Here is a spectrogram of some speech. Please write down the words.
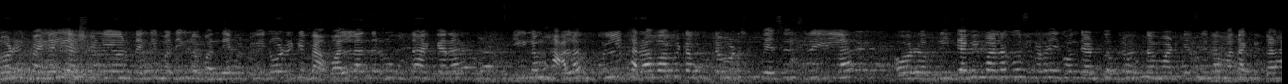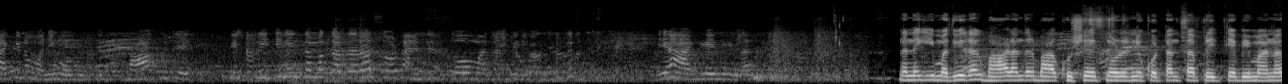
ನೋಡ್ರಿ ಫೈನಲಿ ಅಶ್ವಿನಿ ಅವ್ರ ತಂಗಿ ಮದಿಗೆ ನಾವು ಬಂದೇ ಅಲ್ಲ ಅಂದ್ರೂ ಊಟ ಹಾಕ್ಯಾರ ಈಗ ನಮ್ಮ ಹಾಲ ಫುಲ್ ಖರಾಬ್ ಆಗ್ಬಿಟ್ಟ ಊಟ ಮಾಡಿಸ್ ಪೇಷನ್ಸ್ ಇಲ್ಲ ಅವ್ರ ಪ್ರೀತ್ಯಾಭಿಮಾನಕ್ಕೋಸ್ಕರ ಈಗ ಒಂದು ಎರಡು ತುತ್ರ ಊಟ ಮಾಡ್ಕೇಸಿ ನಾವು ಮತ್ತೆ ಅಕ್ಕಿ ಕಾಳು ಹಾಕಿ ನಾವು ಮನೆಗೆ ಹೋಗ್ಬಿಡ್ತೀವಿ ಭಾಳ ಖುಷಿ ಆಯ್ತು ಇಷ್ಟು ಪ್ರೀತಿನಿಂದ ನಮಗೆ ಕರ್ದಾರ so thank you so much ಏ ಹಾಗೇನಿಲ್ಲ ನನಗೆ ಈ ಮದ್ವೆದಾಗ ಭಾಳ ಅಂದ್ರೆ ಭಾಳ ಖುಷಿ ಆಯ್ತು ನೋಡ್ರಿ. ನೀವು ಕೊಟ್ಟಂಥ ಪ್ರೀತಿ, ಅಭಿಮಾನ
